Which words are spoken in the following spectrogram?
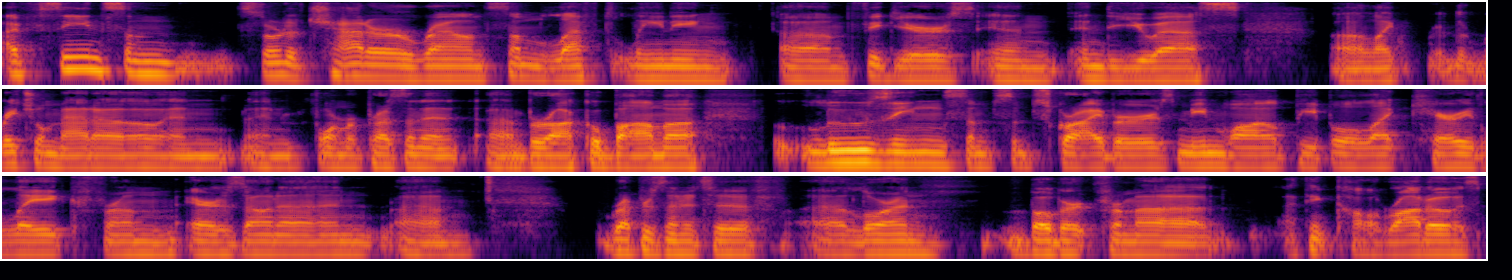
I've seen some sort of chatter around some left leaning um, figures in, in the US. Uh, like Rachel Maddow and and former President uh, Barack Obama losing some subscribers. Meanwhile, people like Kari Lake from Arizona and um, Representative uh, Lauren Boebert from uh, I think Colorado is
